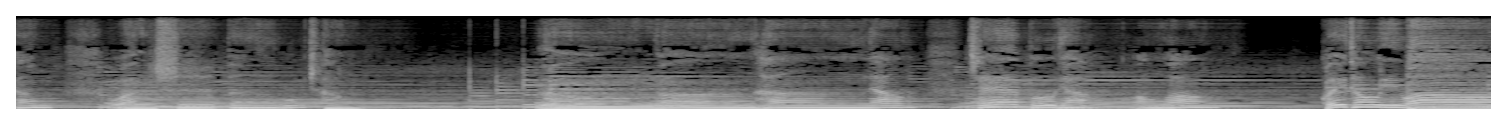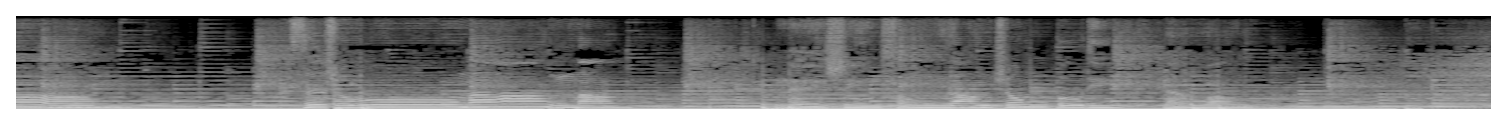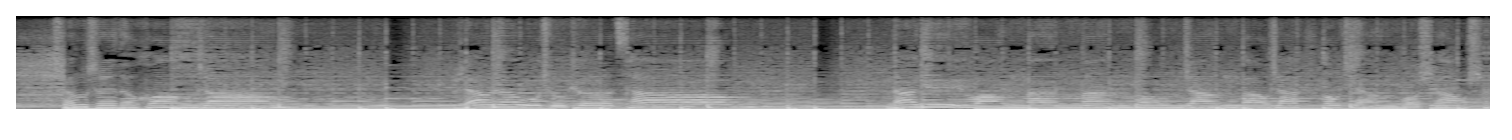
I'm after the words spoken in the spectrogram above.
万事本无常。冷暖寒凉，戒不掉狂妄。回头一望，四处雾茫茫，内心风浪中不敌难忘。城市的慌张，让人无处可藏，那欲望慢慢膨胀爆炸。后将我烧伤。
